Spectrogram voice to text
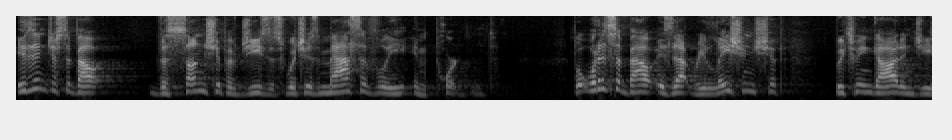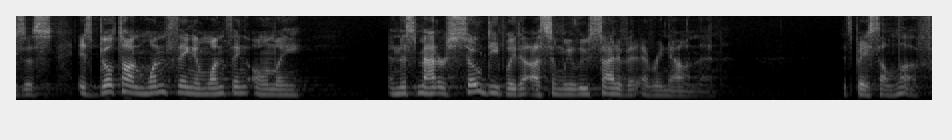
It isn't just about the sonship of Jesus, which is massively important. But what it's about is that relationship between God and Jesus is built on one thing and one thing only. And this matters so deeply to us, and we lose sight of it every now and then. It's based on love.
